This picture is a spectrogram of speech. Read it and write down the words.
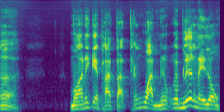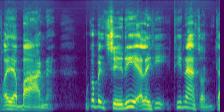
เออ หมอนี่แกผ่าตัดทั้งวันเนี่ยเป็นเรื่องในโรงพยาบาลน่ะ มันก็เป็นซีรีส์อะไรที่ที่น่าสนใจ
